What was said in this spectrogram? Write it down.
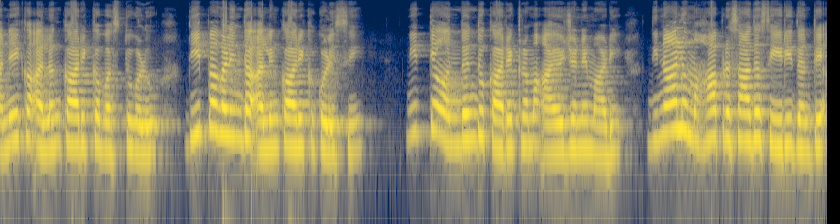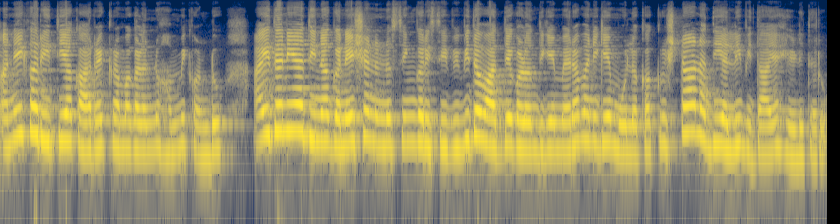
ಅನೇಕ ಅಲಂಕಾರಿಕ ವಸ್ತುಗಳು ದೀಪಗಳಿಂದ ಅಲಂಕಾರಿಕಗೊಳಿಸಿ ನಿತ್ಯ ಒಂದೊಂದು ಕಾರ್ಯಕ್ರಮ ಆಯೋಜನೆ ಮಾಡಿ ದಿನಾಲು ಮಹಾಪ್ರಸಾದ ಸೇರಿದಂತೆ ಅನೇಕ ರೀತಿಯ ಕಾರ್ಯಕ್ರಮಗಳನ್ನು ಹಮ್ಮಿಕೊಂಡು ಐದನೆಯ ದಿನ ಗಣೇಶನನ್ನು ಸಿಂಗರಿಸಿ ವಿವಿಧ ವಾದ್ಯಗಳೊಂದಿಗೆ ಮೆರವಣಿಗೆ ಮೂಲಕ ಕೃಷ್ಣಾ ನದಿಯಲ್ಲಿ ವಿದಾಯ ಹೇಳಿದರು.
